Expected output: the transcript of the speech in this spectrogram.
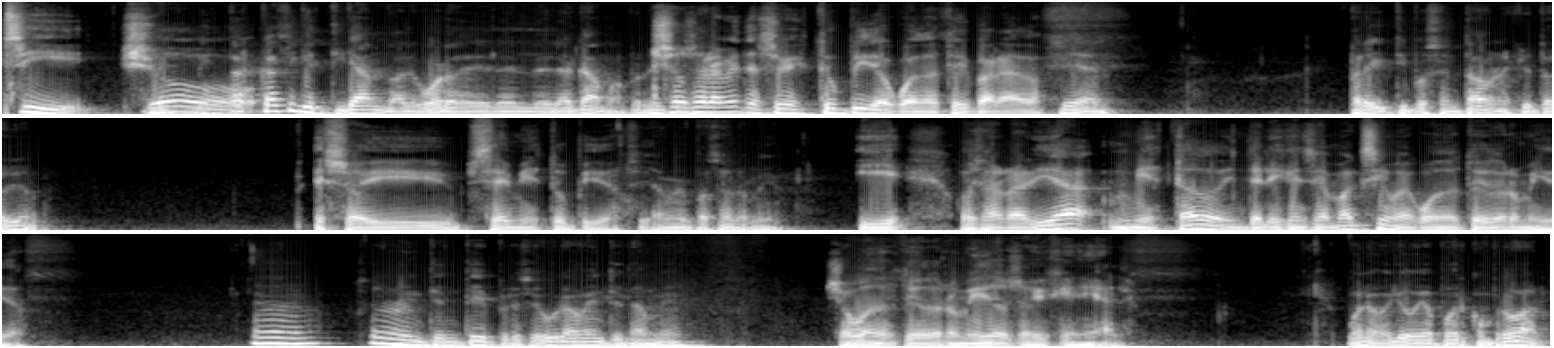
Sí, Me yo, estás casi que tirando al borde de, la- de la cama. Pero yo solamente soy estúpido cuando estoy parado. Bien. Para ir tipo sentado en el escritorio. Soy semi estúpido. Sí, a mí me pasa lo mismo. Y, o sea, en realidad mi estado de inteligencia máxima es cuando estoy dormido. Ah, yo no lo intenté, pero seguramente también. Yo cuando estoy dormido soy genial. Bueno, hoy lo voy a poder comprobar.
